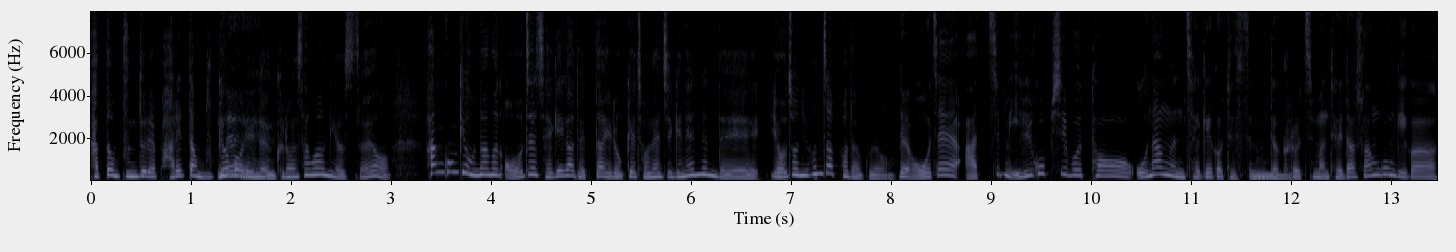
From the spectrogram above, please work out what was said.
갔던 분들의 발이 딱 묶여버리는 네. 그런 상황이었어요. 항공기 운항은 어제 재개가 됐다 이렇게 전해지긴 했는데 여전히 혼잡하다고요. 네, 어제 아침 7시부터 운항은 재개가 됐습니다. 음. 그렇지만 대다수 항공기가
